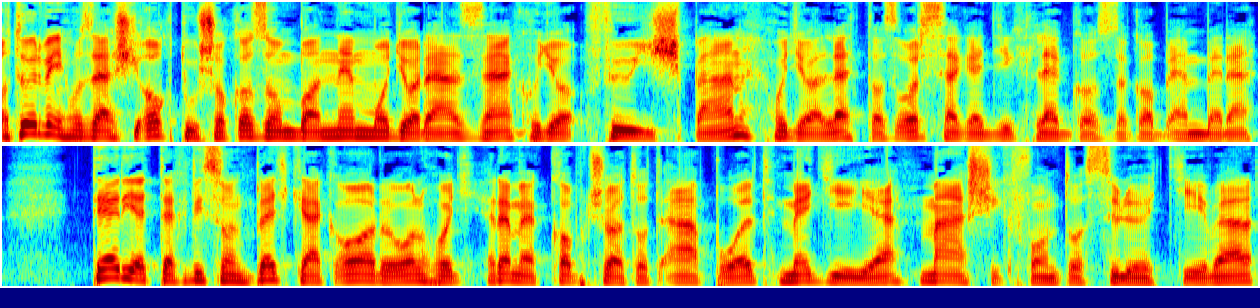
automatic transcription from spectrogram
A törvényhozási aktusok azonban nem magyarázzák, hogy a főispán hogyan lett az ország egyik leggazdagabb embere. Terjedtek viszont plegykák arról, hogy remek kapcsolatot ápolt megyéje másik fontos szülöttjével,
